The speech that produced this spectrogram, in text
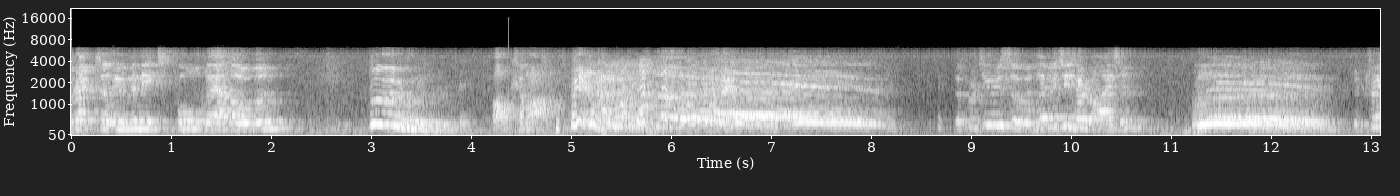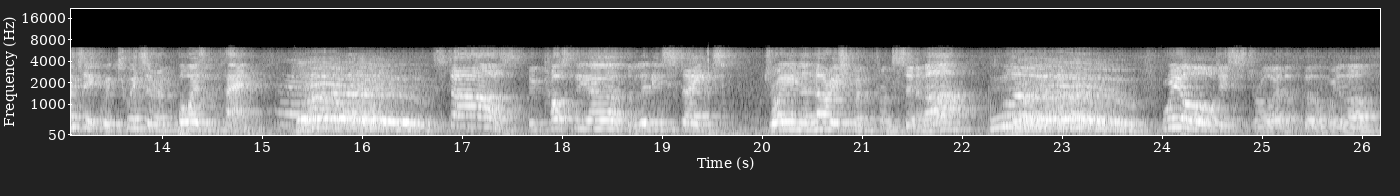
director who mimics Paul Verhoeven. Boom! Oh, come on. the producer with limited horizon. Boom! The critic with Twitter and poison pen. Boom! Stars who cross the earth and live in state, drain the nourishment from cinema. Boom! We all destroy the film we love.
